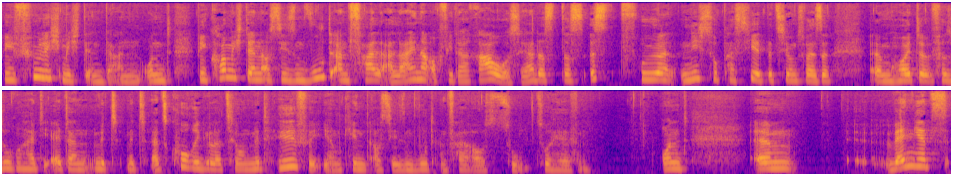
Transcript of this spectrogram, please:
wie fühle ich mich denn dann? Und wie komme ich denn aus diesem Wutanfall alleine auch wieder raus? Ja, das, das ist früher nicht so passiert, beziehungsweise ähm, heute versuchen halt die Eltern mit, mit als Koregulation, mit Hilfe ihrem Kind aus diesem Wutanfall rauszuhelfen. Und ähm, wenn jetzt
